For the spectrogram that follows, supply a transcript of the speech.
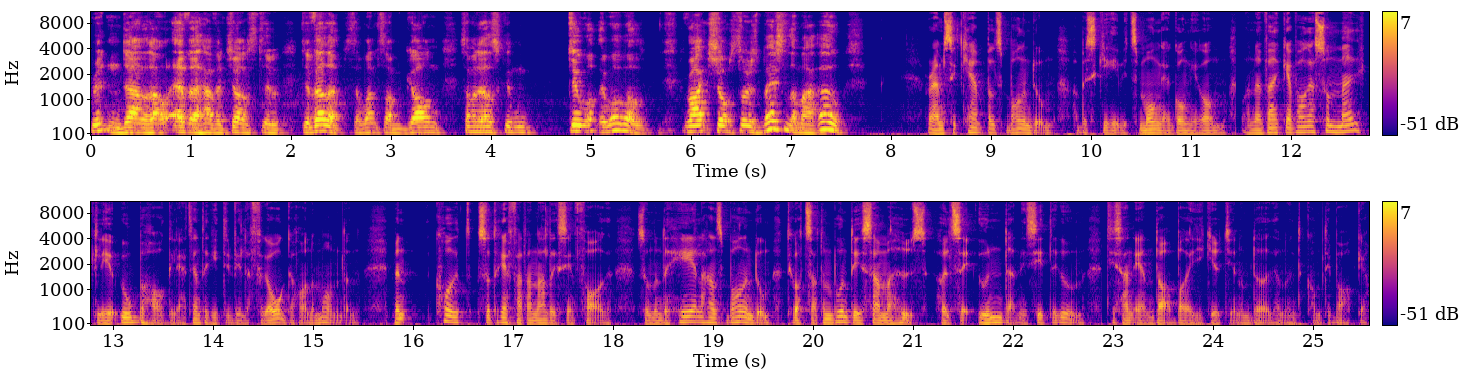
written down that I'll ever have a chance to develop. So once I'm gone, someone else can do what they want. Well, write short stories on them. I hope. Ramsey Campbells barndom har beskrivits många gånger om och den verkar vara så märklig och obehaglig att jag inte riktigt ville fråga honom om den. Men kort så träffade han aldrig sin far, som under hela hans barndom, trots att de bodde i samma hus, höll sig undan i sitt rum tills han en dag bara gick ut genom dörren och inte kom tillbaka.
